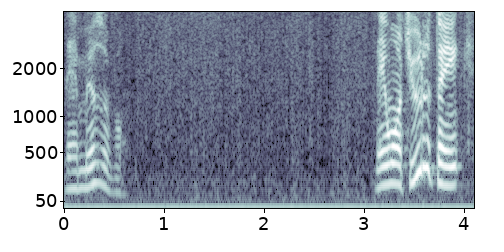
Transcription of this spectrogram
They're miserable. They want you to think.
